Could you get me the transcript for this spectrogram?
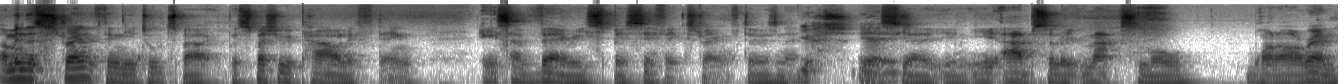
I mean the strength thing you talked about, especially with powerlifting, it's a very specific strength too, isn't it? Yes, yeah, it's it yeah, you, you absolute maximal one RM,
